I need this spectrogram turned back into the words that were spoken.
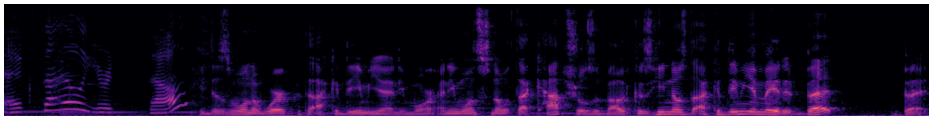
Exile yourself? He doesn't want to work with Academia anymore, and he wants to know what that capsule's about, because he knows the Academia made it. Bet? Bet.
